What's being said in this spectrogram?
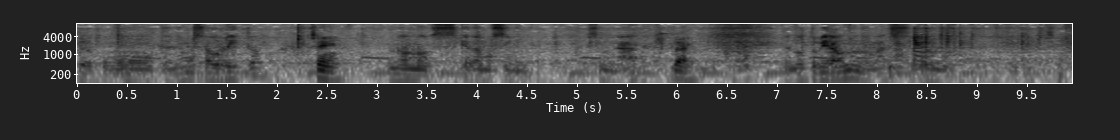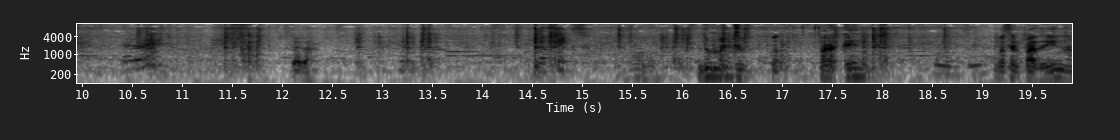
Pero como tenemos ahorrito, Sí, no nos quedamos sin, sin nada. claro. Si no tuviera uno nomás. uno. Espera. No manches, ¿para qué? Voy a ser padrino.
